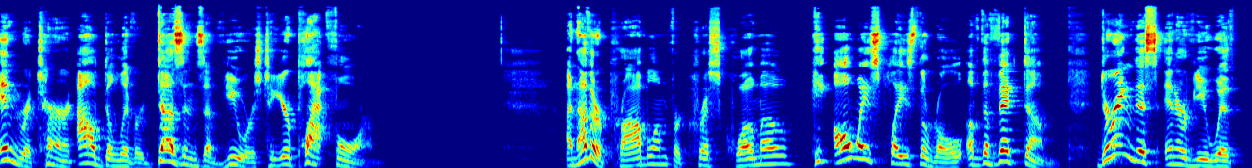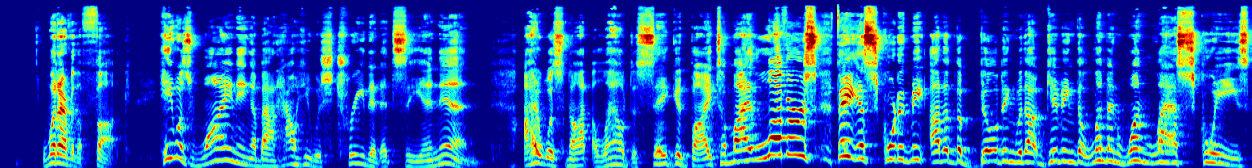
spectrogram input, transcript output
In return, I'll deliver dozens of viewers to your platform. Another problem for Chris Cuomo, he always plays the role of the victim. During this interview with whatever the fuck, he was whining about how he was treated at CNN. I was not allowed to say goodbye to my lovers. They escorted me out of the building without giving the lemon one last squeeze.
